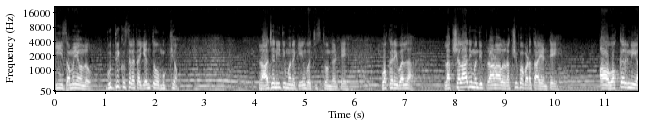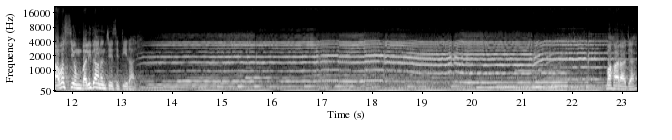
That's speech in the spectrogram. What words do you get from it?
ఈ సమయంలో బుద్ధి కుశలత ఎంతో ముఖ్యం. రాజనీతి మనకేం వచిస్తోందంటే ఒకరి వల్ల లక్షలాది మంది ప్రాణాలు రక్షింపబడతాయంటే ఆ ఒక్కరిని అవశ్యం బలిదానం చేసి తీరాలి. మహారాజా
